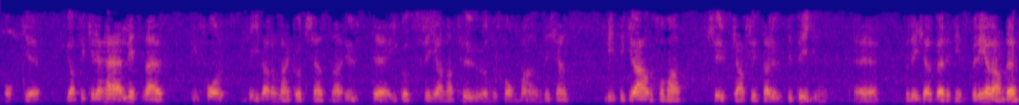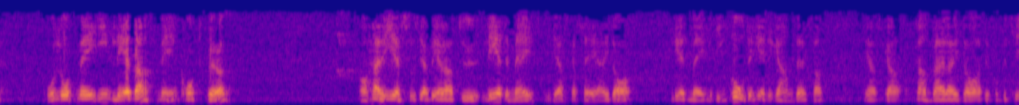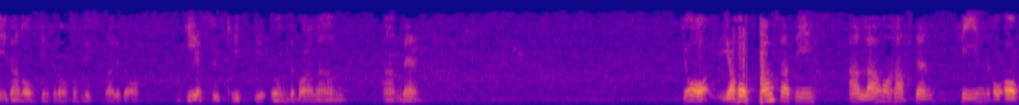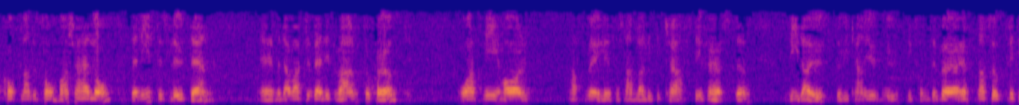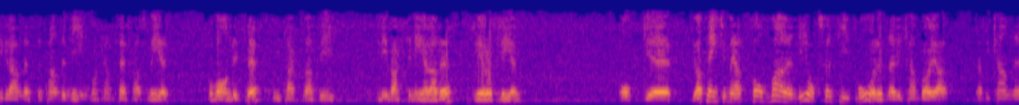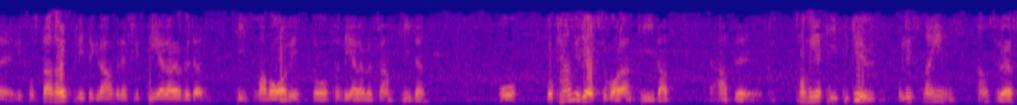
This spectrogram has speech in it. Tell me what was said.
Och eh, jag tycker det är härligt när vi får fira de här gudstjänsterna ute i Guds fria natur under sommaren. Det känns lite grann som att kyrkan flyttar ut i byn. Eh, så det känns väldigt inspirerande. Och låt mig inleda med en kort bön. Ja, Herre Jesus, jag ber att du leder mig i det jag ska säga idag. Led mig med din gode heliga Ande så att det jag ska frambära idag, att det får betyda någonting för de som lyssnar idag. Jesu Kristi underbara namn. Amen. Ja, jag hoppas att ni alla har haft en fin och avkopplande sommar så här långt. Den är inte slut än. Eh, men det har varit väldigt varmt och skönt. Och att ni har haft möjlighet att samla lite kraft inför hösten. Vila ut. Och vi kan ju nu liksom, det börjar öppnas upp lite grann efter pandemin. Man kan träffas mer på vanligt sätt i takt med att vi blir vaccinerade, fler och fler. Och eh, jag tänker mig att sommaren, det är också en tid på året när vi kan börja att vi kan eh, liksom stanna upp lite grann, reflektera över den tid som har varit och fundera över framtiden. Och då kan ju det också vara en tid att, att eh, ta mer tid till Gud och lyssna in hans röst.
